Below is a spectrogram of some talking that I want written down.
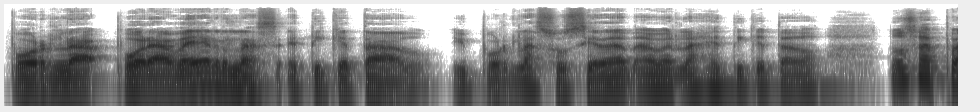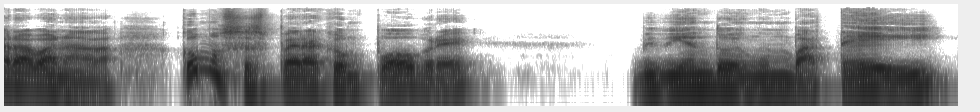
por, la, por haberlas etiquetado y por la sociedad haberlas etiquetado, no se esperaba nada. ¿Cómo se espera que un pobre viviendo en un batey,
